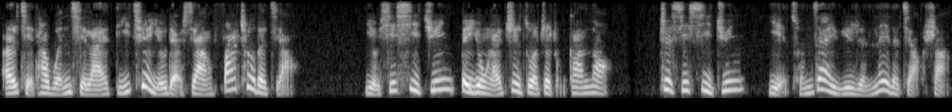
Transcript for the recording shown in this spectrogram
而且它闻起来的确有点像发臭的脚。有些细菌被用来制作这种干酪，这些细菌。”也存在于人类的脚上。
